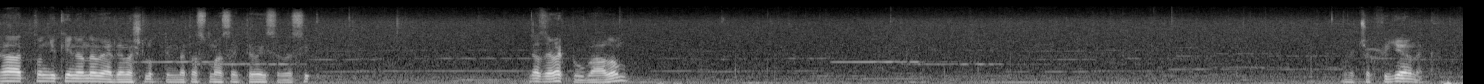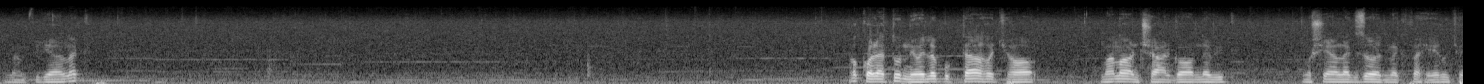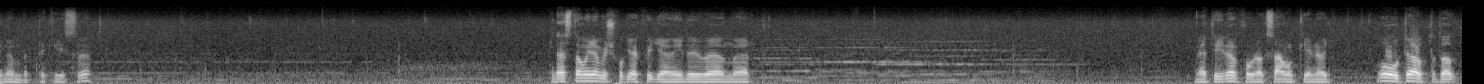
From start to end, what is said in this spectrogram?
Hát mondjuk innen nem érdemes lopni, mert azt már szerintem észreveszik. De azért megpróbálom. Vagy csak figyelnek? Nem figyelnek. Akkor lehet tudni, hogy lebuktál, hogyha már narancssárga a nevük. Most jelenleg zöld meg fehér, úgyhogy nem vettek észre. De ezt amúgy nem is fogják figyelni idővel, mert mert így nem fognak számon kérni, hogy ó, te adtad a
